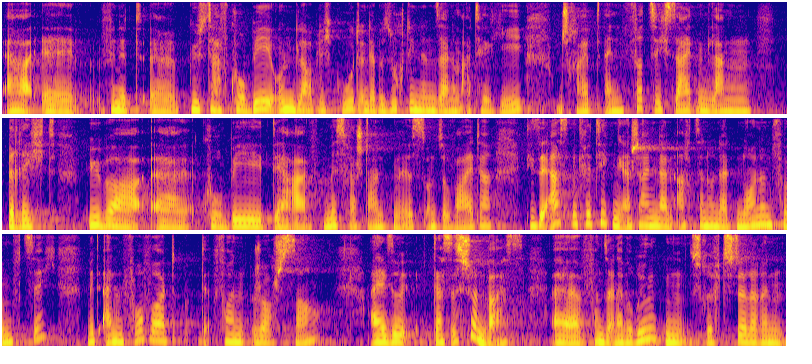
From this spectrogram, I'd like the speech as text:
er äh, findet äh, Gustave Courbet unglaublich gut und er besucht ihn in seinem Atelier und schreibt einen 40 Seiten langen Bericht über äh, Courbet, der missverstanden ist und so weiter. Diese ersten Kritiken erscheinen dann 1859 mit einem Vorwort von Georges Sand, also das ist schon was, äh, von so einer berühmten Schriftstellerin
